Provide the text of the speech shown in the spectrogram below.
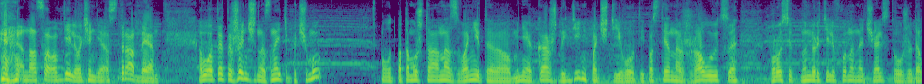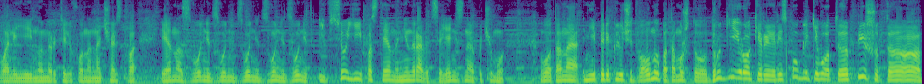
На самом деле очень странная. Вот эта женщина, знаете почему? Вот потому что она звонит э, мне каждый день почти, вот, и постоянно жалуется, просит номер телефона начальства, уже давали ей номер телефона начальства, и она звонит, звонит, звонит, звонит, звонит, и все ей постоянно не нравится, я не знаю почему. Вот, она не переключит волну, потому что другие рокеры республики, вот, э, пишут... э,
